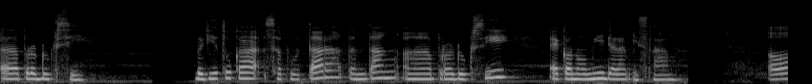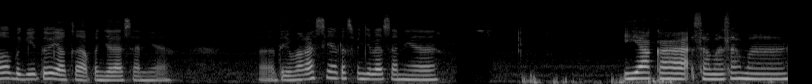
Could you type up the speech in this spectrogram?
uh, produksi. Begitu Kak seputar tentang uh, produksi ekonomi dalam Islam. Oh, begitu ya Kak penjelasannya. Uh, terima kasih atas penjelasannya. Iya Kak, sama-sama.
